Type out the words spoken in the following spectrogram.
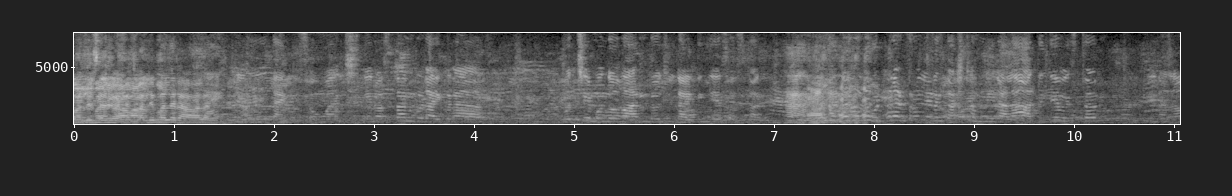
మళ్ళీ మళ్ళీ రావాలని. థ్యాంక్ యూ సో మచ్ నేను వస్తాను కూడా ఇక్కడ. వచ్చే ముందు వారం రోజులు డైటింగ్ చేసి వస్తాను ఫుడ్ కంట్రోల్ చేయడం కష్టం. మీరు అలా ఆతిథ్యం ఇస్తారు నేను అలా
